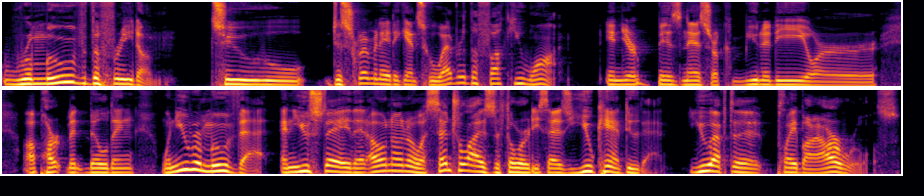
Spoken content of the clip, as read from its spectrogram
remove the freedom to discriminate against whoever the fuck you want in your business or community or apartment building, when you remove that and you say that, oh, no, no, a centralized authority says you can't do that, you have to play by our rules,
